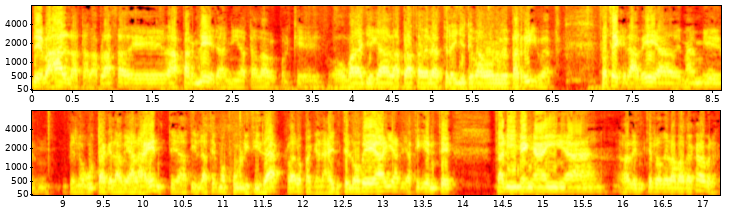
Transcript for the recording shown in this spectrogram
de bajarla hasta la plaza de las Palmeras ni hasta la porque o va a llegar a la plaza de la Estrella y te va a volver para arriba entonces que la vea además que nos gusta que la vea la gente así le hacemos publicidad claro para que la gente lo vea y al día siguiente te animen ahí al entierro de la batacabra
